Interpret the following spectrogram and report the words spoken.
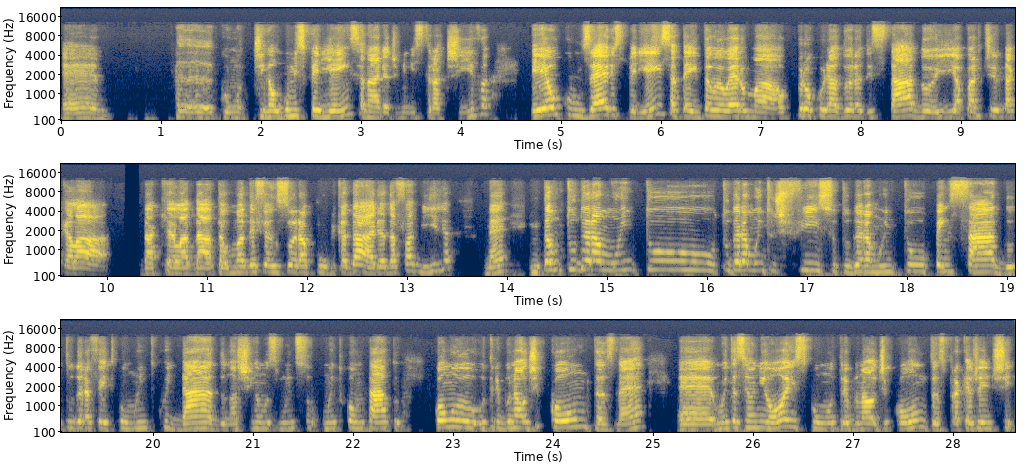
é, uh, com, tinha alguma experiência na área administrativa, eu com zero experiência, até então eu era uma procuradora do Estado e a partir daquela, daquela data uma defensora pública da área da família, né? Então tudo era muito, tudo era muito difícil, tudo era muito pensado, tudo era feito com muito cuidado. Nós tínhamos muito, muito contato com o, o Tribunal de Contas, né? É, muitas reuniões com o Tribunal de Contas para que a gente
